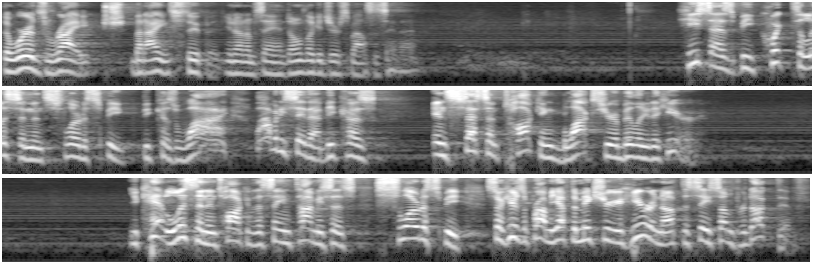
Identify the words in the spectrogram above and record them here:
The word's right, but I ain't stupid. You know what I'm saying? Don't look at your spouse and say that. He says, be quick to listen and slow to speak. Because why? Why would he say that? Because incessant talking blocks your ability to hear. You can't listen and talk at the same time. He says, slow to speak. So here's the problem you have to make sure you hear enough to say something productive.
